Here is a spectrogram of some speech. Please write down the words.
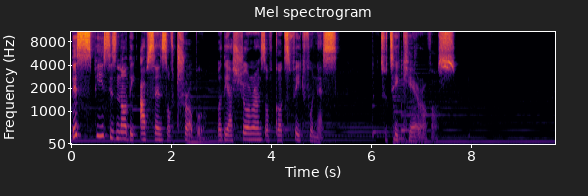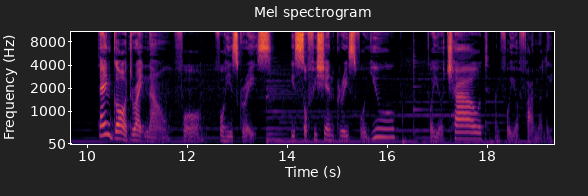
This peace is not the absence of trouble, but the assurance of God's faithfulness to take care of us. Thank God right now for, for His grace, His sufficient grace for you, for your child, and for your family.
